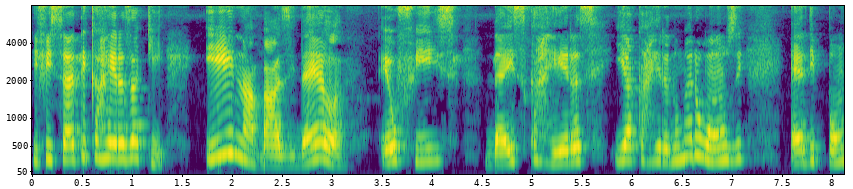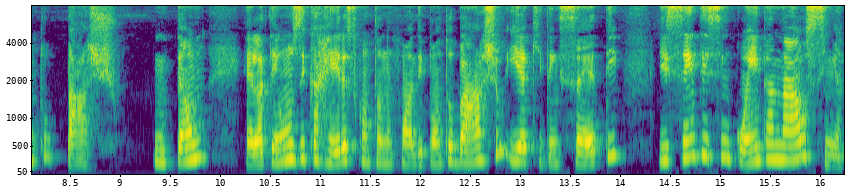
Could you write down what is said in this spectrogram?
e fiz sete carreiras aqui. E na base dela, eu fiz dez carreiras e a carreira número onze é de ponto baixo. Então, ela tem 11 carreiras contando com a de ponto baixo e aqui tem 7 e 150 na alcinha.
